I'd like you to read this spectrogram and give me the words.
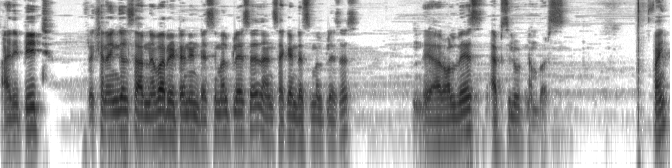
I repeat friction angles are never written in decimal places and second decimal places they are always absolute numbers fine.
